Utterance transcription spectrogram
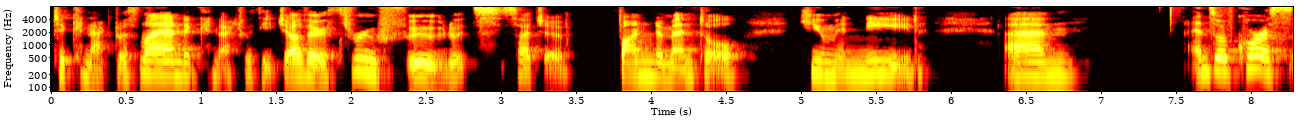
to connect with land and connect with each other through food. It's such a fundamental human need. Um, and so, of course,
